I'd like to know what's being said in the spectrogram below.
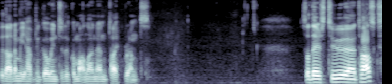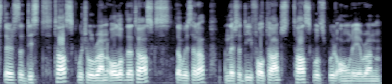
without me having to go into the command line and type grunt. So there's two uh, tasks. There's a dist task, which will run all of the tasks that we set up, and there's a default task, which will only run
